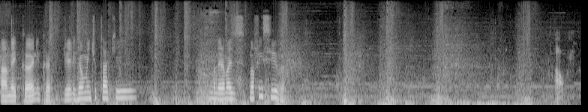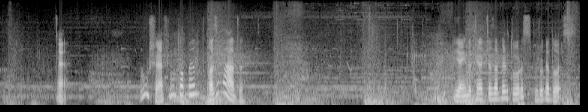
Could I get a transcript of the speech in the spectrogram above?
a mecânica de ele realmente estar tá aqui de maneira mais inofensiva. Au. É. Por um chefe não tô apanhando quase nada. E ainda tem aqui as aberturas para os jogadores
